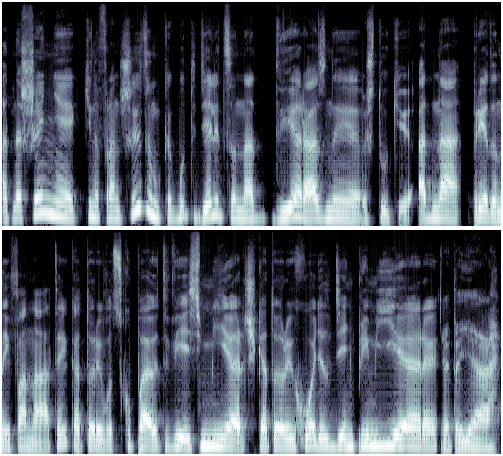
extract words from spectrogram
Отношение к кинофраншизам как будто делится на две разные штуки. Одна — преданные фанаты, которые вот скупают весь мерч, которые ходят в день премьеры. Это я.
